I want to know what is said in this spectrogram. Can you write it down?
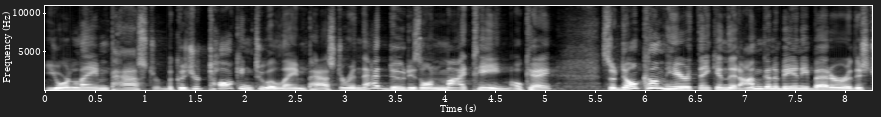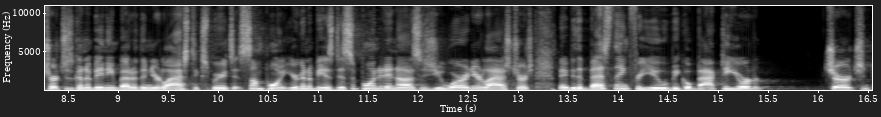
your lame pastor because you're talking to a lame pastor and that dude is on my team, okay? So don't come here thinking that I'm going to be any better or this church is going to be any better than your last experience. At some point, you're going to be as disappointed in us as you were in your last church. Maybe the best thing for you would be go back to your church and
